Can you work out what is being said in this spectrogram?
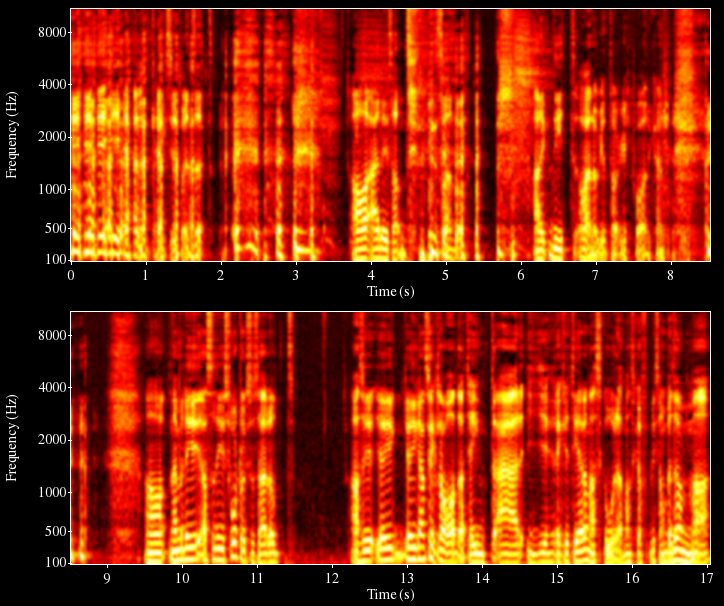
det är jävligt kaxigt på ett sätt. Ja, det är sant. Det är sant. Ja, dit har jag nog ett tag kvar kanske. Ja, nej men det är, alltså det är svårt också så här att Alltså jag, är- jag är ganska glad att jag inte är i rekryterarnas skor, att man ska liksom bedöma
